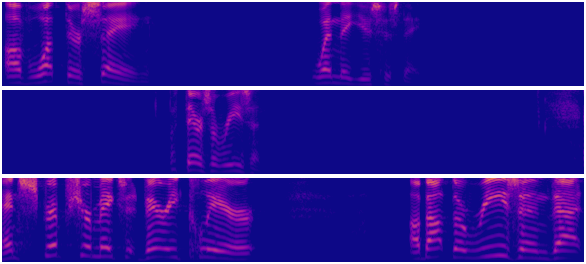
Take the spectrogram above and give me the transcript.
of what they're saying when they use his name. But there's a reason. And Scripture makes it very clear about the reason that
